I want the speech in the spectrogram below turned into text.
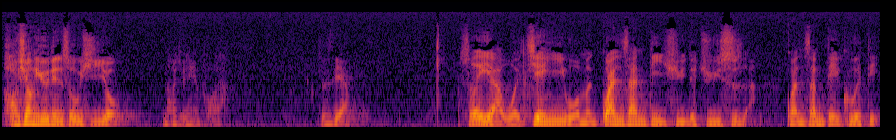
好像有点熟悉哦，然后就念佛了，是这样。所以啊，我建议我们关山地区的居士啊，关山地区的地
